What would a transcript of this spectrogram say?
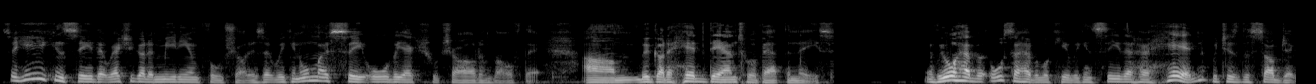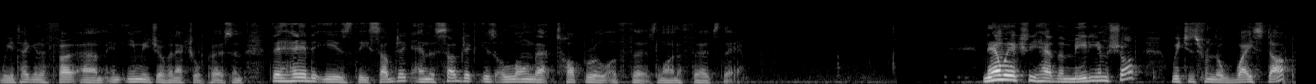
So here you can see that we actually got a medium full shot, is that we can almost see all the actual child involved there. Um, we've got a head down to about the knees. If we all have also have a look here, we can see that her head, which is the subject, we're taking a, um, an image of an actual person. The head is the subject, and the subject is along that top rule of thirds, line of thirds there. Now we actually have the medium shot, which is from the waist up.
